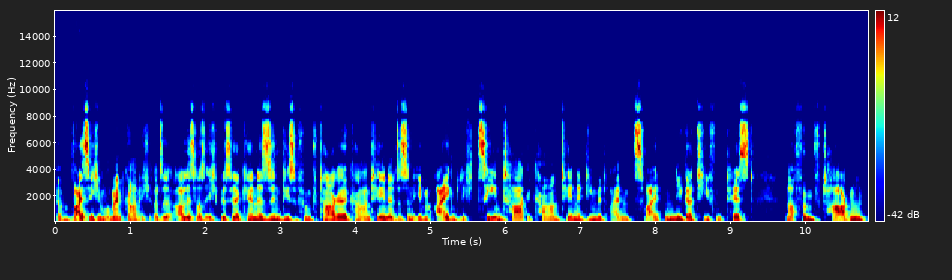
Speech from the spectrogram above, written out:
Weiß ich im Moment gar nicht. Also alles, was ich bisher kenne, sind diese fünf Tage Quarantäne. Das sind eben eigentlich zehn Tage Quarantäne, die mit einem zweiten negativen Test nach fünf Tagen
